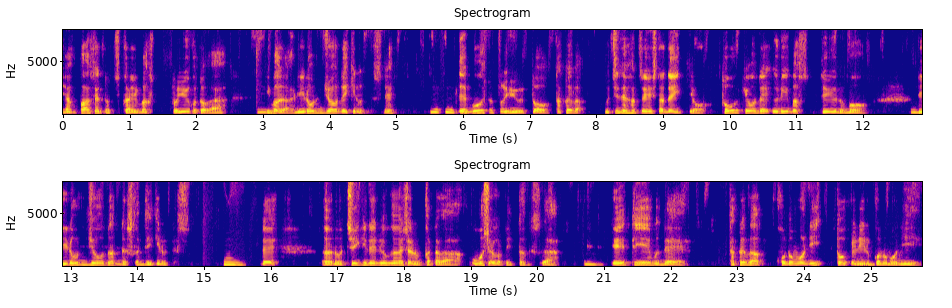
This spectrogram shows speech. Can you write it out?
100%使いますということが今では理論上できるんですね。でもう一つ言うと例えばうちで発電した電気を東京で売りますっていうのもうん。理論上なんですができるんです。うん。であの地域電力会社の方が面白いこと言ったんですがうん。ATM で例えば子供に東京にいる子供に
